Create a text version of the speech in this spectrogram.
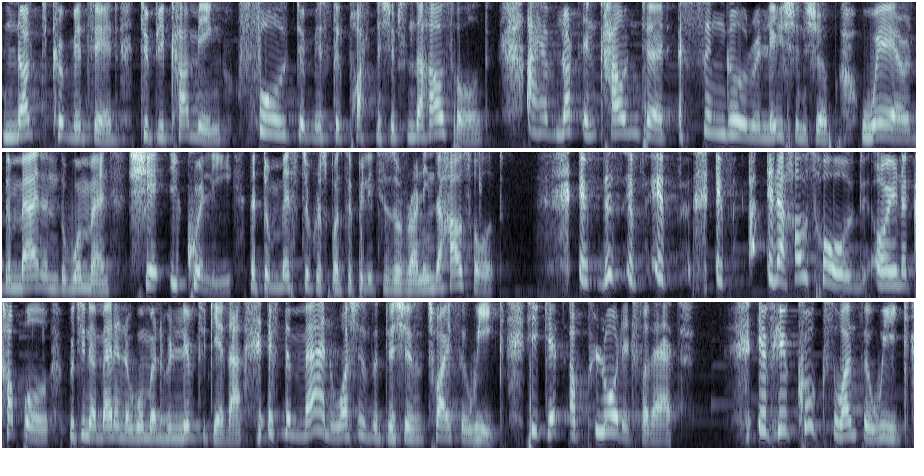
not committed to becoming full domestic partnerships in the household. I have not encountered a single relationship where the man and the woman share equally the domestic responsibilities of running the household. If this, if, if, if in a household or in a couple between a man and a woman who live together, if the man washes the dishes twice a week, he gets applauded for that if he cooks once a week,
